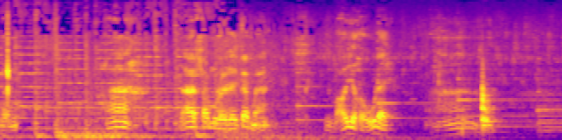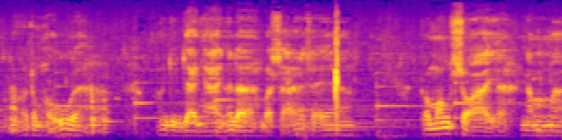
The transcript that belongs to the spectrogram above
Done. Ah, à, đã xong rồi đây các bạn bỏ vô hũ đây ở trong hũ ăn khoảng chừng vài ngày nữa là bà xã sẽ có món xoài ờ, ngâm ờ,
